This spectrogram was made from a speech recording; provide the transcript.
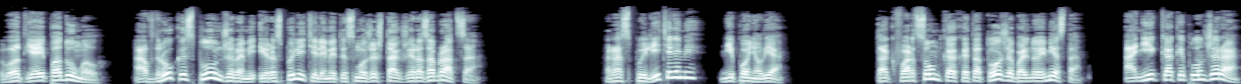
«Вот я и подумал, а вдруг и с плунжерами и распылителями ты сможешь также разобраться?» «Распылителями?» — не понял я. «Так в форсунках это тоже больное место. Они, как и плунжера,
